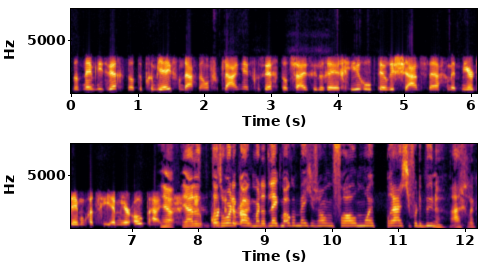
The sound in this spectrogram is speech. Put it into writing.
Dat neemt niet weg dat de premier vandaag wel een verklaring heeft gezegd... dat zij zullen reageren op terroristische aanslagen met meer democratie en meer openheid. Ja, ja dat, dat hoorde ik ook, maar dat leek me ook een beetje zo'n vooral een mooi praatje voor de bühne eigenlijk.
